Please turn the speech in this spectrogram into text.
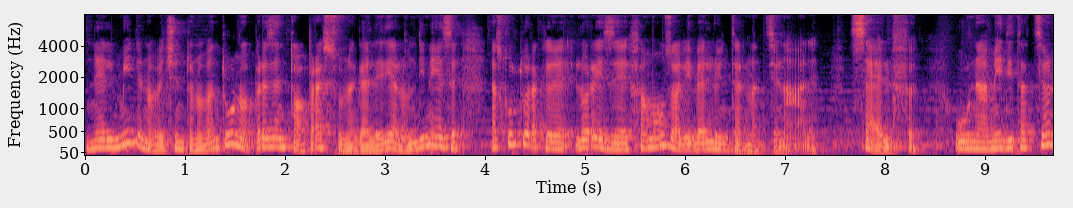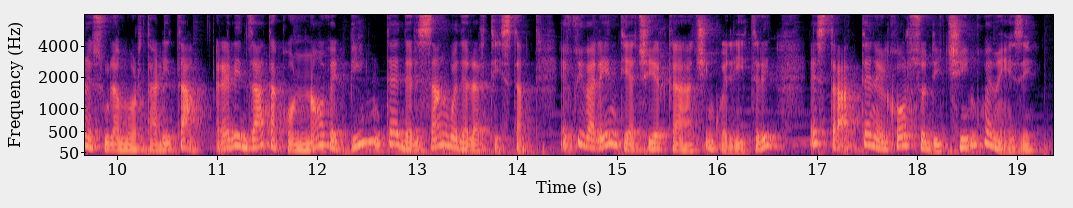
Nel 1991 presentò presso una galleria londinese la scultura che lo rese famoso a livello internazionale, Self, una meditazione sulla mortalità realizzata con nove pinte del sangue dell'artista, equivalenti a circa 5 litri, estratte nel corso di 5 mesi.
